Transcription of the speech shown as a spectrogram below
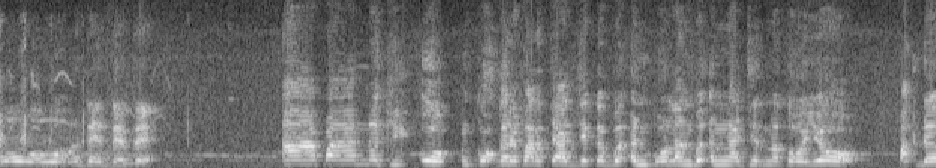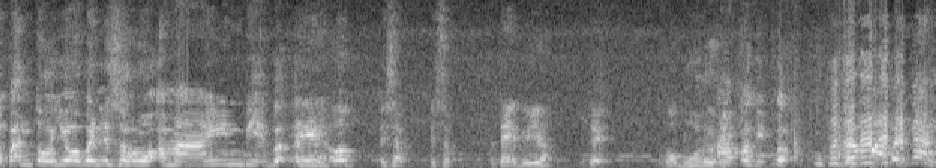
oh, oh, oh, ente, ente, ente. Apaan lagi up? Engkau kali para caje ke been polan been ngajar na toyo. Pak depan toyo ben seru main bi been. Eh, op, esap, esap, ente, bi ya, ente. Kok buru, apa gitu? Demak ben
